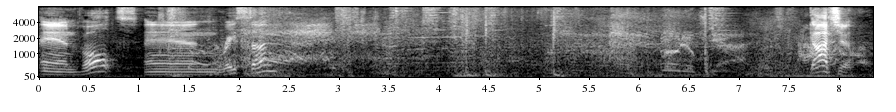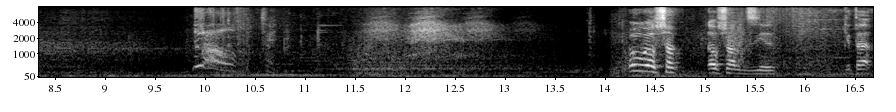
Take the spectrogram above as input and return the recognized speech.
And vault. And Wraith stun. Gotcha. Oh, Elf Shop. Elf Shop Xena. Get that.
